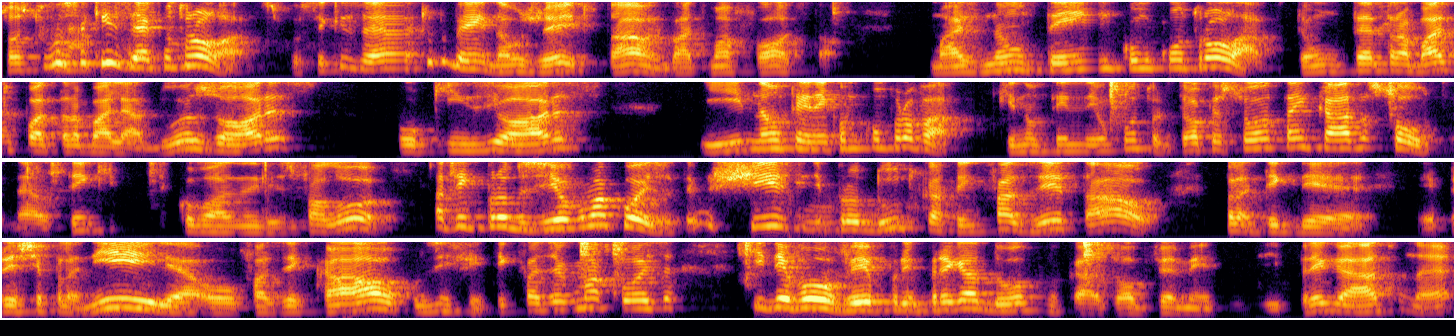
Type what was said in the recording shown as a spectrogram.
Só se você quiser controlar. Se você quiser, tudo bem, dá um jeito, tal, bate uma foto tal. Mas não tem como controlar. Então, o teletrabalho, tu pode trabalhar duas horas ou 15 horas e não tem nem como comprovar, porque não tem nenhum controle. Então a pessoa está em casa solta, né? ela tem que, como a Annelise falou, ela tem que produzir alguma coisa, tem um X de produto que ela tem que fazer, tal, tem que é, preencher planilha ou fazer cálculos, enfim, tem que fazer alguma coisa e devolver para o empregador, no caso, obviamente, de empregado, né?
